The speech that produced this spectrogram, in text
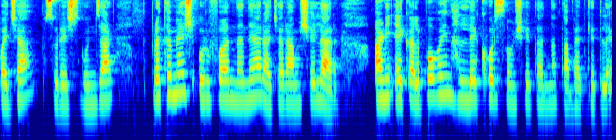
पजा सुरेश गुंजाळ प्रथमेश उर्फ नन्या राजाराम शेलार आणि एक अल्पवयीन हल्लेखोर संशयितांना ताब्यात घेतलंय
